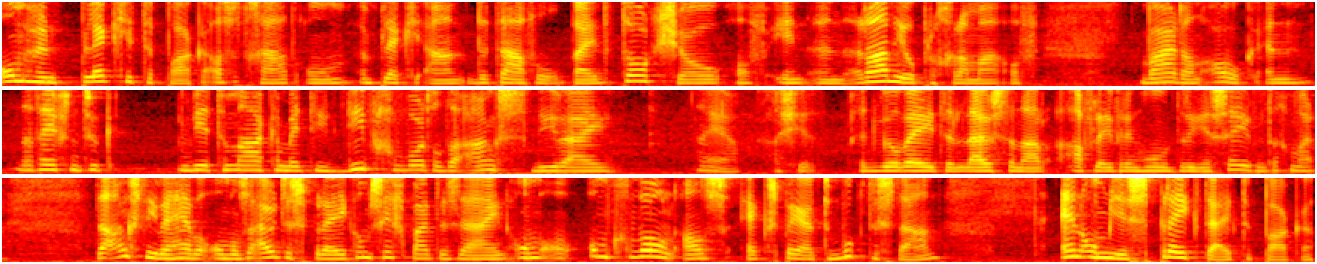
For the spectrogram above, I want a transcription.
om hun plekje te pakken als het gaat om een plekje aan de tafel bij de talkshow of in een radioprogramma of waar dan ook. En dat heeft natuurlijk weer te maken met die diep gewortelde angst die wij, nou ja, als je het wil weten, luister naar aflevering 173. Maar de angst die we hebben om ons uit te spreken, om zichtbaar te zijn, om, om gewoon als expert te boek te staan. En om je spreektijd te pakken.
